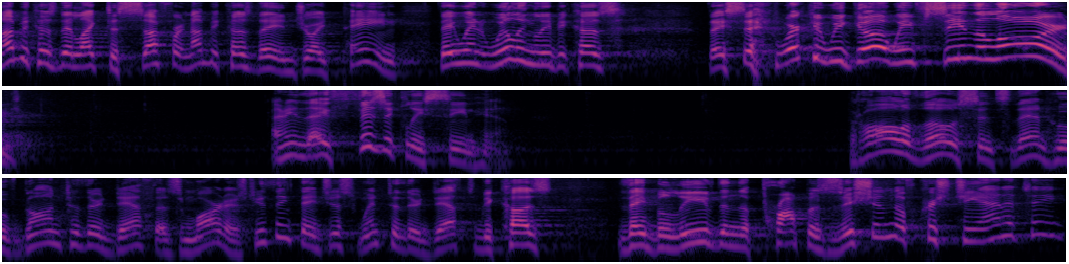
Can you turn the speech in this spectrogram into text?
not because they liked to suffer, not because they enjoyed pain, they went willingly because they said, where can we go? We've seen the Lord. I mean, they've physically seen Him. But all of those since then who have gone to their death as martyrs, do you think they just went to their death because they believed in the proposition of Christianity?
